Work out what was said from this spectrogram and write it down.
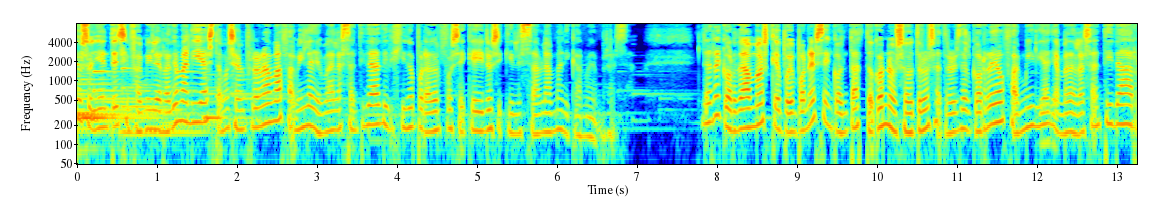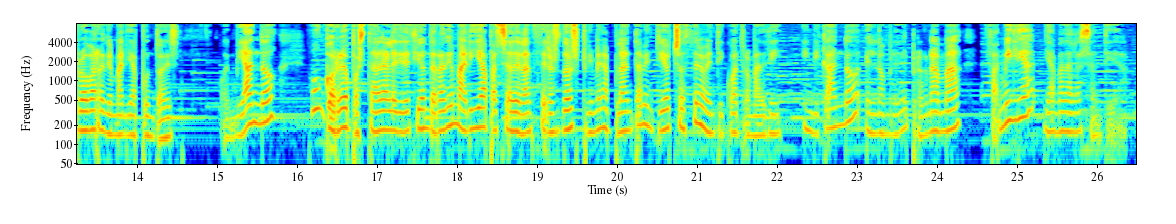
Queridos oyentes y familia Radio María, estamos en el programa Familia llamada a la Santidad, dirigido por Adolfo Sequeiros y quien les habla, Mari Carmen Brasa. Les recordamos que pueden ponerse en contacto con nosotros a través del correo familia llamada a la santidad arroba radiomaria.es o enviando un correo postal a la dirección de Radio María, Paseo de Lanceros 2, primera planta 28024 Madrid, indicando el nombre del programa Familia llamada a la Santidad.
